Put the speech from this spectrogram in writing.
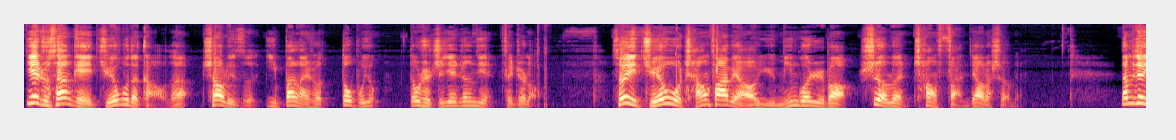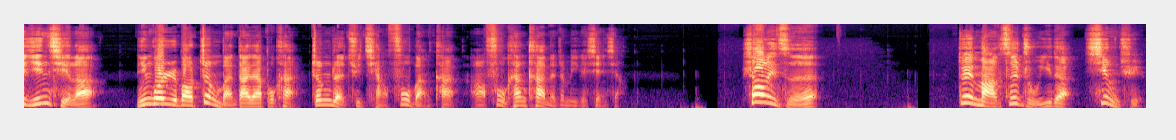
叶楚仓给觉悟的稿子，邵力子一般来说都不用，都是直接扔进废纸篓。所以觉悟常发表与《民国日报》社论唱反调的社论，那么就引起了《民国日报》正版大家不看，争着去抢副版看啊，副刊看的这么一个现象。邵力子对马克思主义的兴趣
